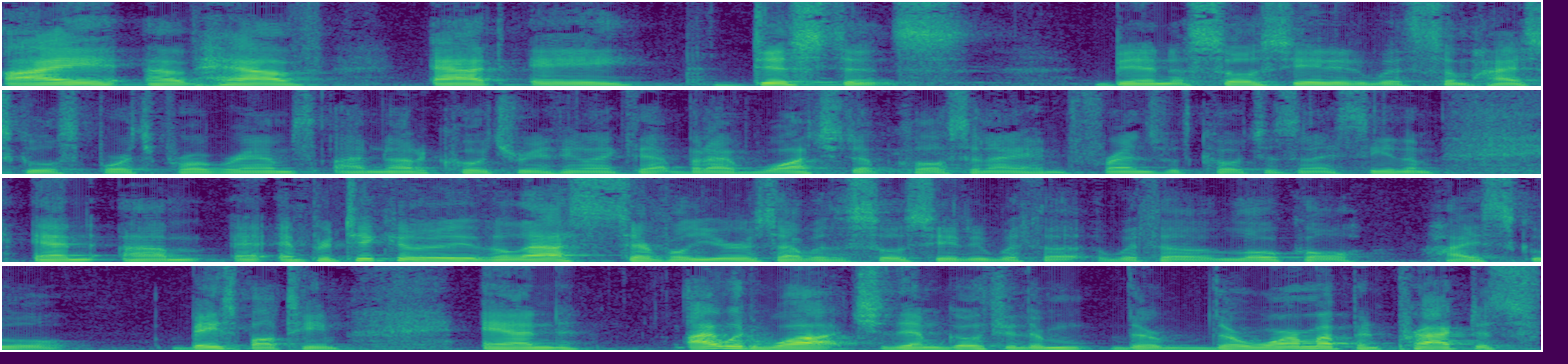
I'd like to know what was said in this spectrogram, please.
I have at a distance been associated with some high school sports programs. I'm not a coach or anything like that, but I've watched up close, and I have friends with coaches, and I see them. And um, and particularly the last several years, I was associated with a with a local high school baseball team, and I would watch them go through their their, their warm up and practice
